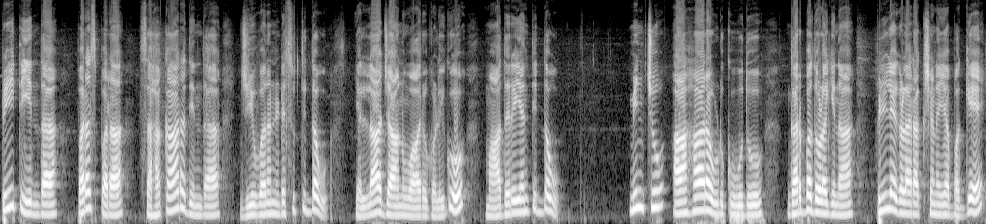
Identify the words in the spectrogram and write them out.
ಪ್ರೀತಿಯಿಂದ, ಪರಸ್ಪರ ಸಹಕಾರದಿಂದ ಜೀವನ ನಡೆಸುತ್ತಿದ್ದವು. ಎಲ್ಲ ಜಾನುವಾರುಗಳಿಗೂ ಮಾದರಿಯಂತಿದ್ದವು. ಮಿಂಚು ಆಹಾರ ಹುಡುಕುವುದು ಗರ್ಭದೊಳಗಿನ ಪಿಳ್ಳೆಗಳ ರಕ್ಷಣೆಯ ಬಗ್ಗೆ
